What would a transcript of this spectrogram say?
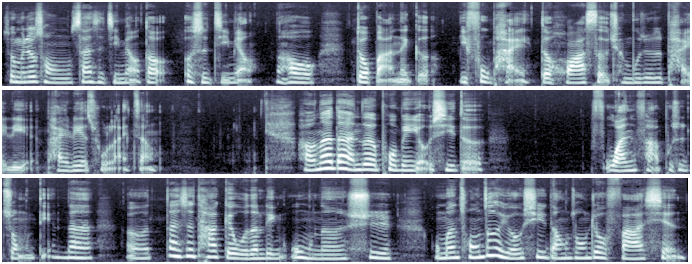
所以我们就从三十几秒到二十几秒，然后都把那个一副牌的花色全部就是排列排列出来，这样。好，那当然这个破冰游戏的玩法不是重点，那呃，但是他给我的领悟呢，是我们从这个游戏当中就发现，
